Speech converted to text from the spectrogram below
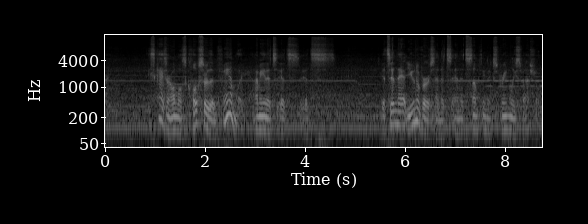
these guys are almost closer than family. I mean, it's, it's, it's, it's in that universe and it's, and it's something extremely special.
